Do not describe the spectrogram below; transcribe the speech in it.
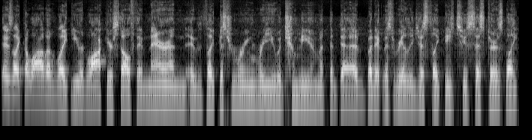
it was like a lot of like you would lock yourself in there, and it was like this room where you would commune with the dead. But it was really just like these two sisters like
